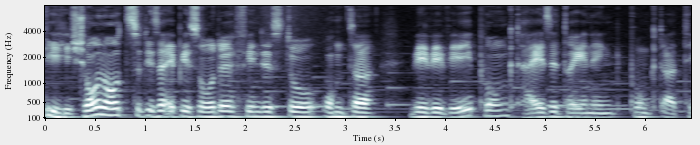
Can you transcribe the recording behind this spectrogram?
Die Shownotes zu dieser Episode findest du unter www.heisetraining.at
